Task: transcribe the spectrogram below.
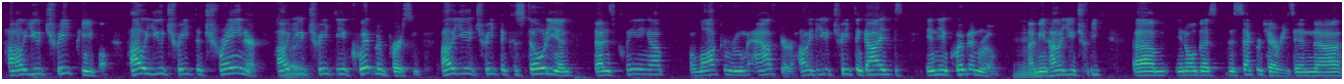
how you treat people, how you treat the trainer, how right. you treat the equipment person, how you treat the custodian that is cleaning up the locker room after, how you treat the guys in the equipment room. Mm-hmm. I mean, how you treat, um, you know, the the secretaries in uh,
